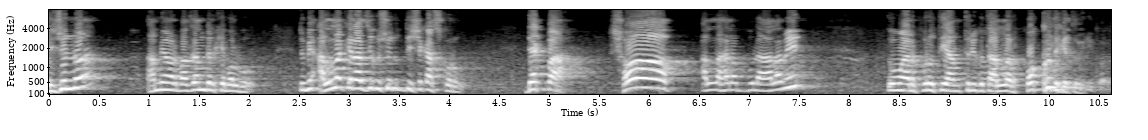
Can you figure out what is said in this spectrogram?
এই জন্য আমি আমার বাজানদেরকে বলব, তুমি আল্লাহকে রাজি খুশির উদ্দেশ্যে কাজ করো। দেখবা, সব আল্লাহ রাব্বুল আলমী তোমার প্রতি আন্তরিকতা আল্লাহর পক্ষ থেকে তৈরি করে।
